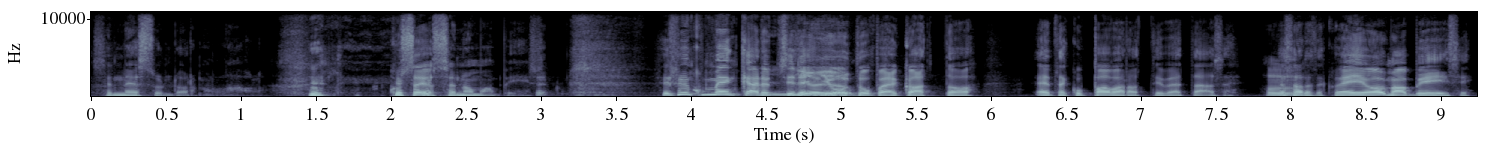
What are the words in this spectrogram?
se Nessun Dorman laulu, kun se ei ole sen oma biisi. Siis niin kun menkää nyt sinne Joo. YouTubeen katsoa, että kun Pavarotti vetää se, hmm. ja sanotaan, että ei ole oma biisi.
